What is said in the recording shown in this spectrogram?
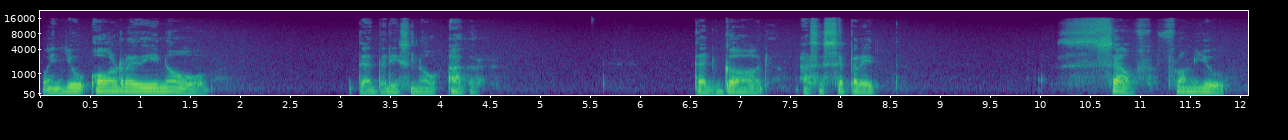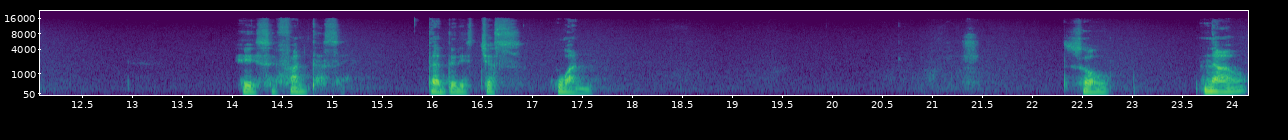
When you already know that there is no other, that God as a separate self from you is a fantasy, that there is just one. So now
